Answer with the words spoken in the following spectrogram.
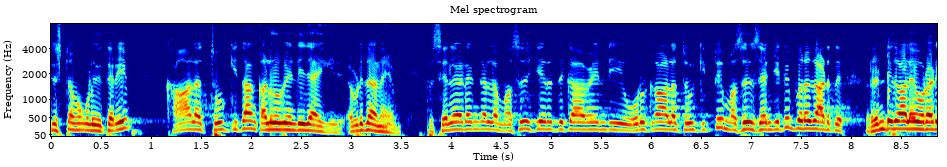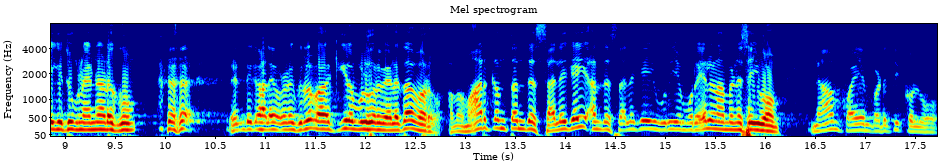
சிஸ்டம் உங்களுக்கு தெரியும். காலை தூக்கி தான் கழுவ வேண்டியதாகிது. அப்படி தானே இப்போ சில இடங்களில் மசூதி செய்கிறதுக்காக வேண்டி ஒரு காலை தூக்கிட்டு மசூதி செஞ்சுட்டு பிறகு அடுத்து ரெண்டு காலை ஒரு அடிக்க தூக்கினா என்ன நடக்கும்? ரெண்டு காலை ஒரு இடத்துல கீழே விழுகிற வேலை தான் வரும். அப்போ மார்க்கம் தந்த சலுகை அந்த சலுகை உரிய முறையில் நாம் என்ன செய்வோம்? நாம் பயன்படுத்தி கொள்வோம்.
